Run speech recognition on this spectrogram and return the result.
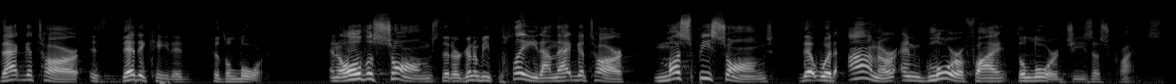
That guitar is dedicated to the Lord. And all the songs that are going to be played on that guitar must be songs that would honor and glorify the Lord Jesus Christ.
